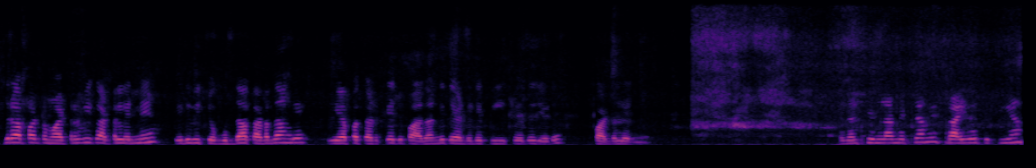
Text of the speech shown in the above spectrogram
ਇਧਰ ਆਪਾਂ ਟਮਾਟਰ ਵੀ ਕੱਟ ਲੈਨੇ ਆ ਇਹਦੇ ਵਿੱਚੋਂ ਗੁੱਦਾ ਕੱਢ ਦਾਂਗੇ, ਇਹ ਆਪਾਂ ਤੜਕੇ 'ਚ ਪਾ ਦਾਂਗੇ ਤੇ ਐਡੇ ਐਡੇ ਪੀਸ ਇਹਦੇ ਜਿਹੜੇ ਕੱਢ ਲੈਨੇ ਆ ਸ਼ਿਮਲਾ ਮਿਰਚਾਂ ਵੀ ਫਰਾਈ ਹੋ ਚੁੱਕੀਆਂ,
